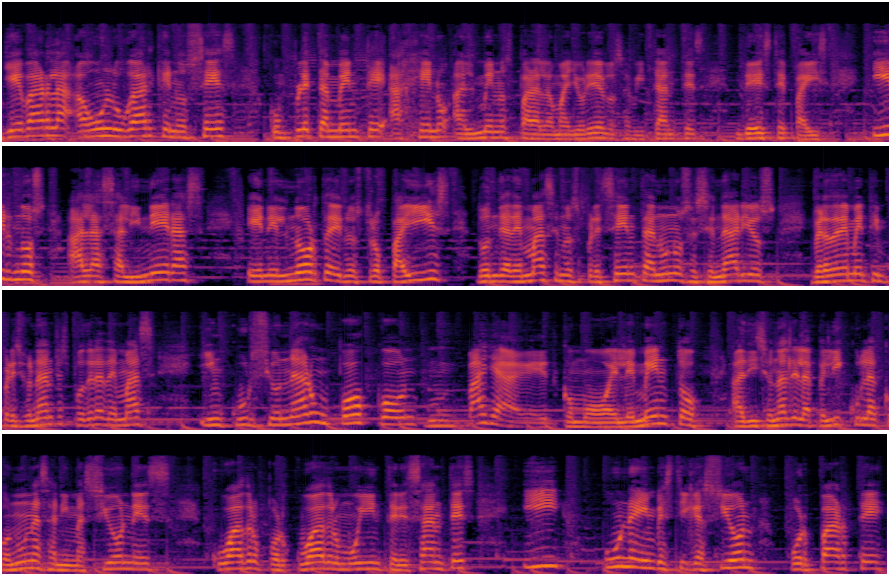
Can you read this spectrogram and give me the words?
Llevarla a un lugar que nos es completamente ajeno, al menos para la mayoría de los habitantes de este país. Irnos a las salineras en el norte de nuestro país, donde además se nos presentan unos escenarios verdaderamente impresionantes, poder además incursionar un poco, vaya, eh, como elemento adicional de la película, con unas animaciones cuadro por cuadro muy interesantes y una investigación por parte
